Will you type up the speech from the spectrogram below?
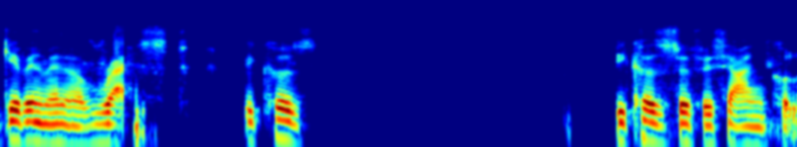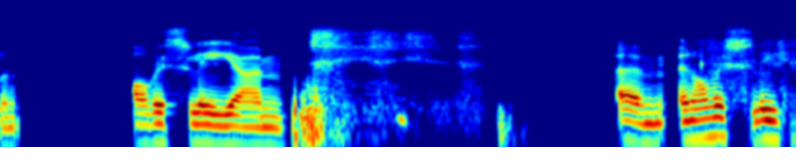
giving him a rest because because of his ankle and obviously um um and obviously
